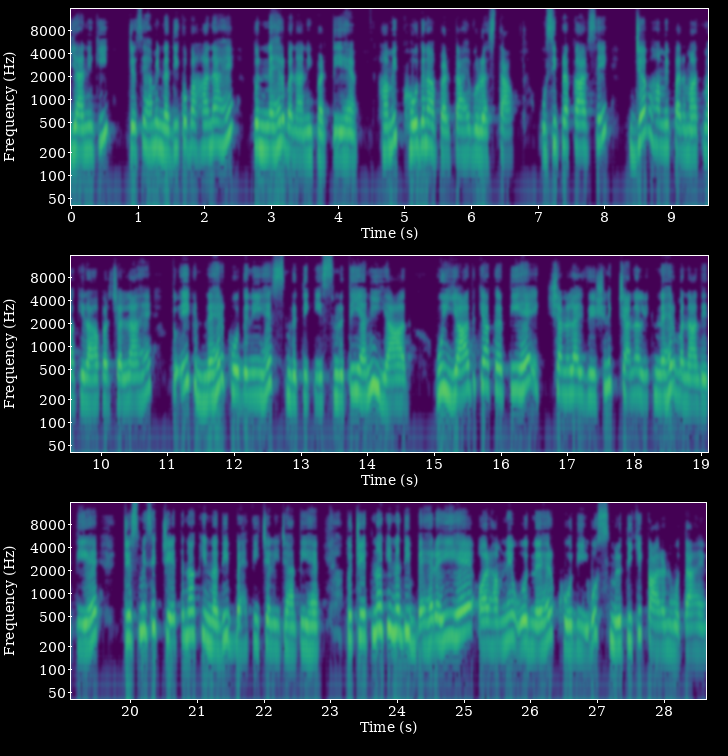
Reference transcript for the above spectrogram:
यानी कि जैसे हमें नदी को बहाना है तो नहर बनानी पड़ती है। हमें खोदना पड़ता है वो रास्ता। उसी प्रकार से जब हमें परमात्मा की राह पर चलना है तो एक नहर खोदनी है स्मृति की। स्मृति यानी याद। वो याद क्या करती है? एक चैनलाइजेशन एक चैनल एक नहर बना देती है, जिसमें से चेतना की नदी बहती चली जाती है। तो चेतना की नदी बह रही है और हमने वो नहर खोदी, वो स्मृति के कारण होता है।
